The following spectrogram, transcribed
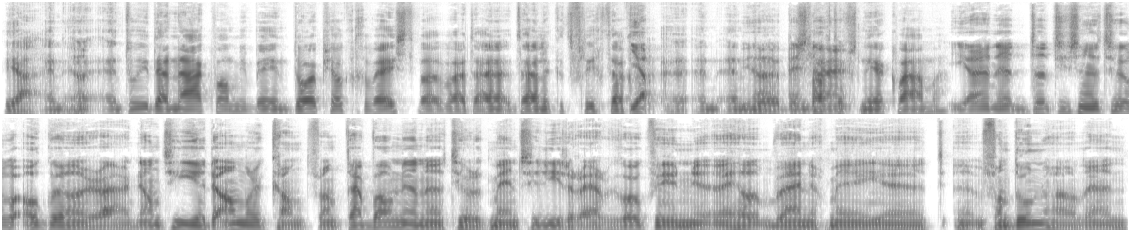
Ja en, ja. en toen je daarna kwam, je ben je in het dorpje ook geweest... waar, waar het uiteindelijk het vliegtuig ja. en, en de, de en slachtoffers daar, neerkwamen? Ja, dat, is natuurlijk ook wel raar. Dan zie je de andere kant. Want daar wonen natuurlijk mensen die er eigenlijk ook weer heel weinig mee van doen hadden. En,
